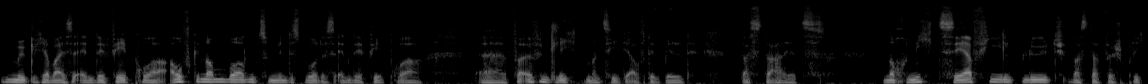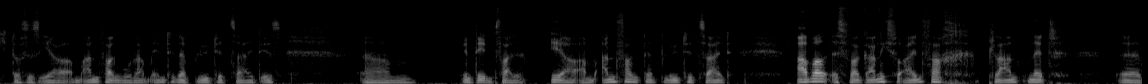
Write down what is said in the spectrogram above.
möglicherweise Ende Februar aufgenommen worden, zumindest wurde es Ende Februar äh, veröffentlicht. Man sieht ja auf dem Bild, dass da jetzt noch nicht sehr viel blüht, was dafür spricht, dass es eher am Anfang oder am Ende der Blütezeit ist. Ähm, in dem Fall eher am Anfang der Blütezeit. Aber es war gar nicht so einfach, PlantNet äh,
